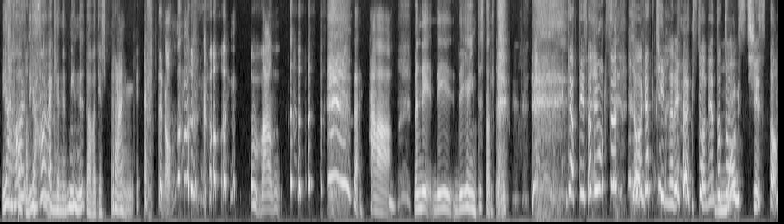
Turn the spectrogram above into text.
Jag har, jag har verkligen ett minne av att jag sprang efter någon och vann. Nej, Men det, det, det är jag inte stolt över. Kattis, har du också jagat killar i högstadiet och tvångskysst dem?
